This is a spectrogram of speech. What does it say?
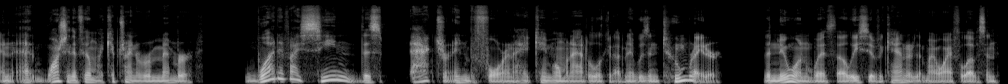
And at watching the film, I kept trying to remember what have I seen this actor in before? And I came home and I had to look it up, and it was in Tomb Raider, the new one with Alicia Vikander that my wife loves. And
